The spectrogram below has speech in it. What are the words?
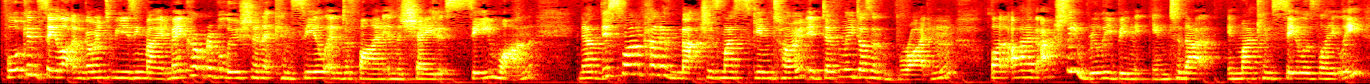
For concealer, I'm going to be using my Makeup Revolution Conceal and Define in the shade C1. Now this one kind of matches my skin tone. It definitely doesn't brighten, but I've actually really been into that in my concealers lately.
